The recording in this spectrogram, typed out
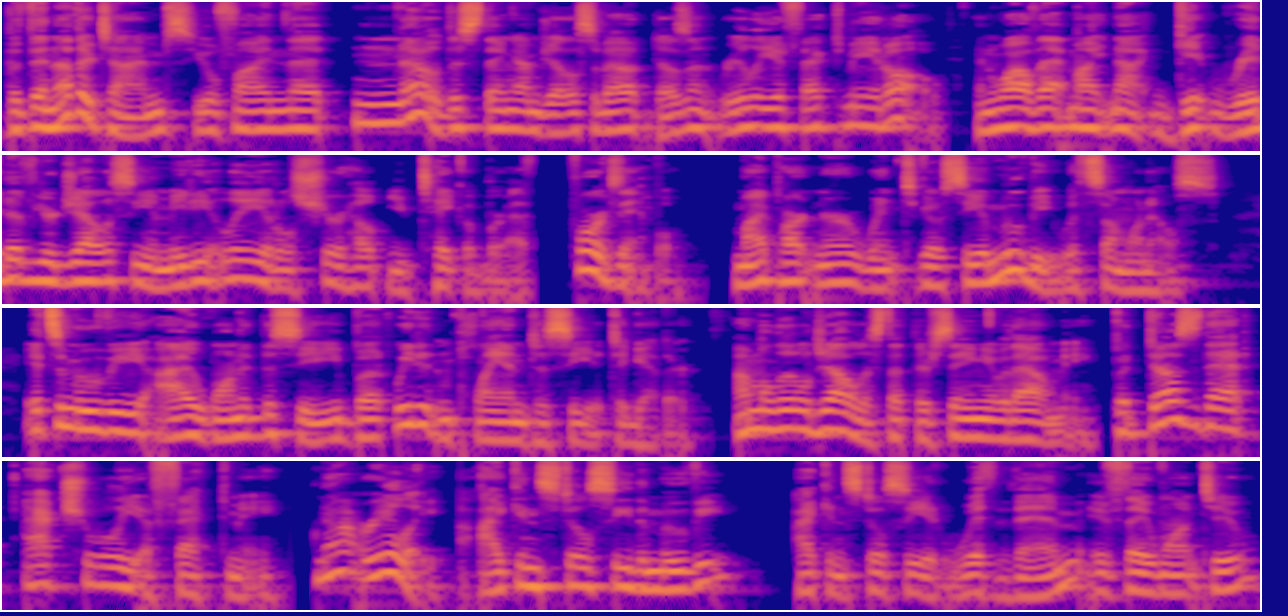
But then other times you'll find that no, this thing I'm jealous about doesn't really affect me at all. And while that might not get rid of your jealousy immediately, it'll sure help you take a breath. For example, my partner went to go see a movie with someone else. It's a movie I wanted to see, but we didn't plan to see it together. I'm a little jealous that they're seeing it without me. But does that actually affect me? Not really. I can still see the movie. I can still see it with them if they want to.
